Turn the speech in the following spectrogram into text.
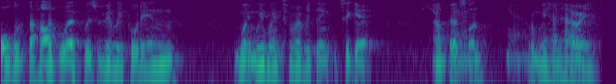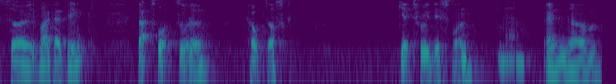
all of the hard work was really put in when we went through everything to get our first one Yeah. when we had Harry. So, like, I think that's what sort of helped us get through this one. Yeah. And um,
